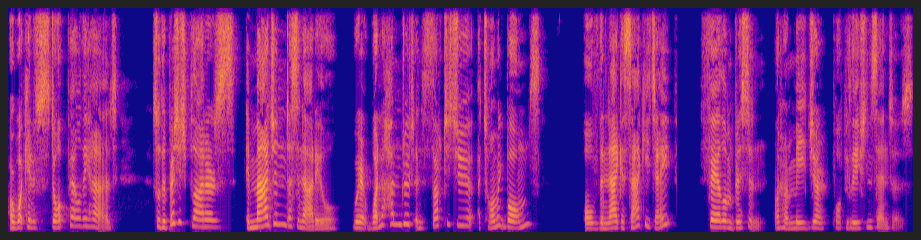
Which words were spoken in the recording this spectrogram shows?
or what kind of stockpile they had. So the British planners imagined a scenario where 132 atomic bombs of the Nagasaki type fell on Britain on her major population centres.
